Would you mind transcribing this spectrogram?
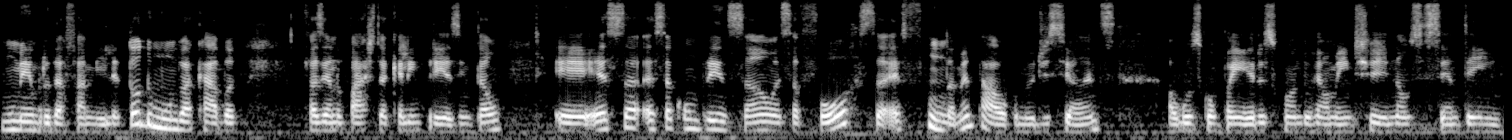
um membro da família. Todo mundo acaba fazendo parte daquela empresa. Então, é, essa, essa compreensão, essa força é fundamental, como eu disse antes. Alguns companheiros, quando realmente não se sentem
